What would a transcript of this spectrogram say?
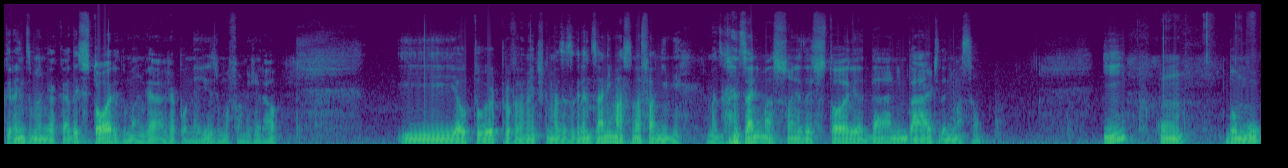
grandes mangaka da história do mangá japonês, de uma forma geral, e autor provavelmente de uma das grandes animações, não é só anime, uma das grandes animações da história da, da arte da animação, e com Domu,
